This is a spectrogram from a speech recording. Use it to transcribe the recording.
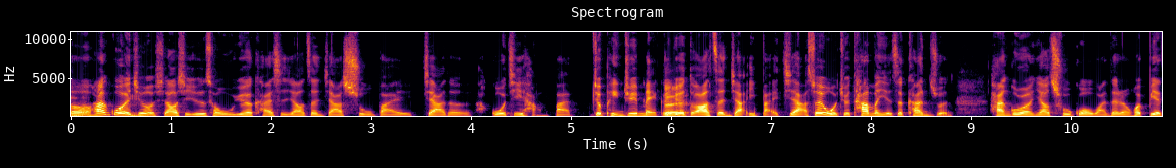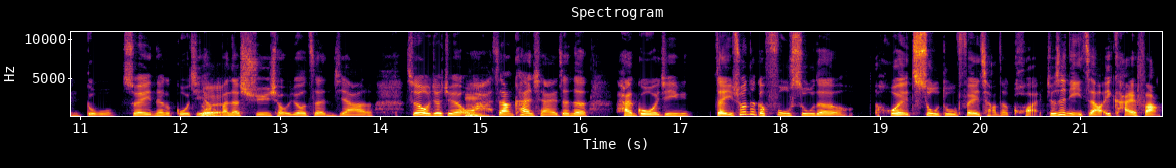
呃韩国已经有消息，就是从五月开始要增加数百架的国际航班，就平均每个月都要增加一百架，所以我觉得他们也是看准韩国人要出国玩的人会变多，所以那个国际航班的需求就增加了。所以我就觉得哇，这样看起来真的韩国已经等于说那个复苏的。会速度非常的快，就是你只要一开放，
